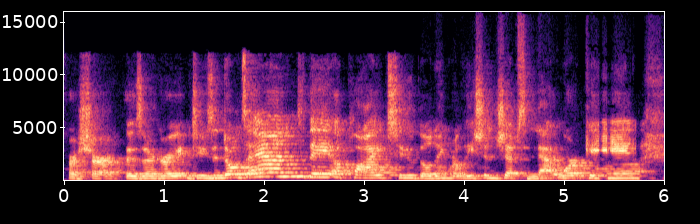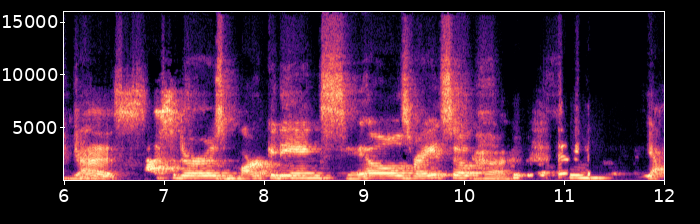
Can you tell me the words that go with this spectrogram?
for sure. Those are great do's and don'ts. And they apply to building relationships, networking, yes, ambassadors, marketing, sales, right? So yeah yeah.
